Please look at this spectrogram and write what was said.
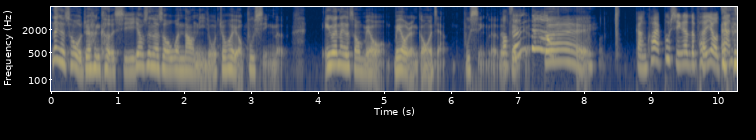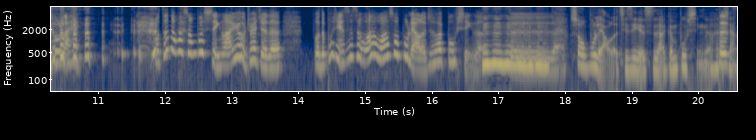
那个时候，我觉得很可惜。要是那时候问到你，我就会有不行了，因为那个时候没有没有人跟我讲不行了的这个。哦、真的？对，赶快不行了的朋友站出来。我真的会说不行啦，因为我就会觉得我的不行是是我我要受不了了，就是会不行了。对对对对对，受不了了，其实也是啊，跟不行了很像。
